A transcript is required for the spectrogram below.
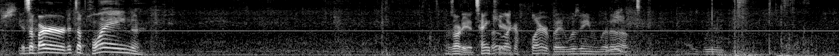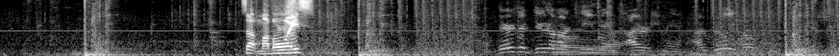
Did you see it's a bird. It's a plane. There's already a tank Looked here. like a flare, but it wasn't even lit up. That was weird. What's up, my boys? There's a dude on our So, team named uh, Irishman. I really hope he's playing shit.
